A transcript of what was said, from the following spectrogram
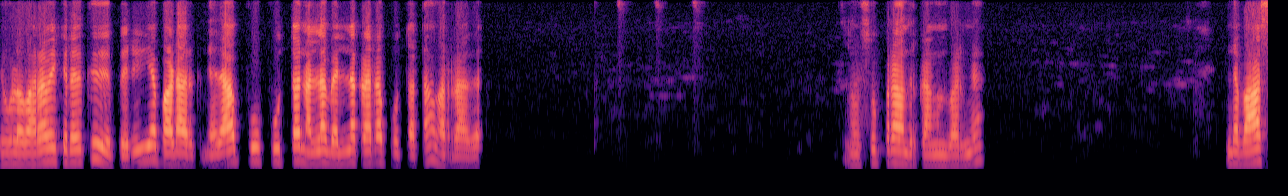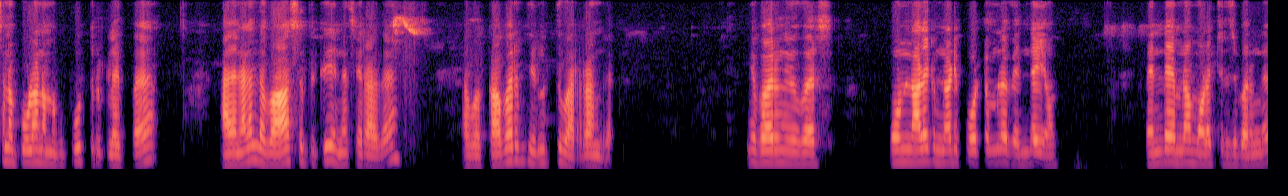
இவ்வளோ வர வைக்கிறதுக்கு பெரிய பாடாக இருக்குது ஏதாவது பூ பூத்தா நல்லா வெள்ளை கலராக பூத்தா தான் வர்றாங்க. சூப்பராக வந்திருக்காங்கன்னு பாருங்க. இந்த வாசனை பூலாம் நமக்கு பூத்துருக்குல இப்போ. அதனால இந்த வாசத்துக்கு என்ன செய்கிறாங்க அவங்க கவர்ந்து இழுத்து வர்றாங்க. இங்கே பாருங்க விவர்ஸ் மூணு நாளைக்கு முன்னாடி போட்டோம்ல வெந்தயம். வெந்தயம்லாம் முளைச்சிருச்சு பாருங்க.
